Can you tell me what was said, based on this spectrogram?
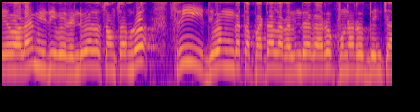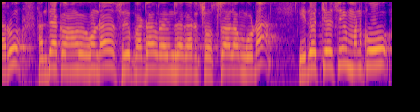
దేవాలయం ఇది. రెండు వేల సంవత్సరంలో శ్రీ దివంగత పటాల రవీంద్ర గారు పునరుద్ధరించారు. అంతేకాకుండా శ్రీ పటాల రవీంద్ర గారి స్వస్థలం కూడా ఇది వచ్చేసి మనకు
